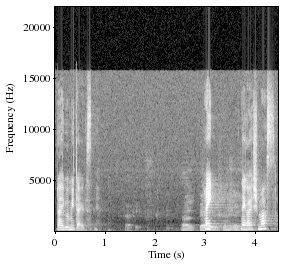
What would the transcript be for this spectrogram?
ライブみたいですね。はい、はい。お願いします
